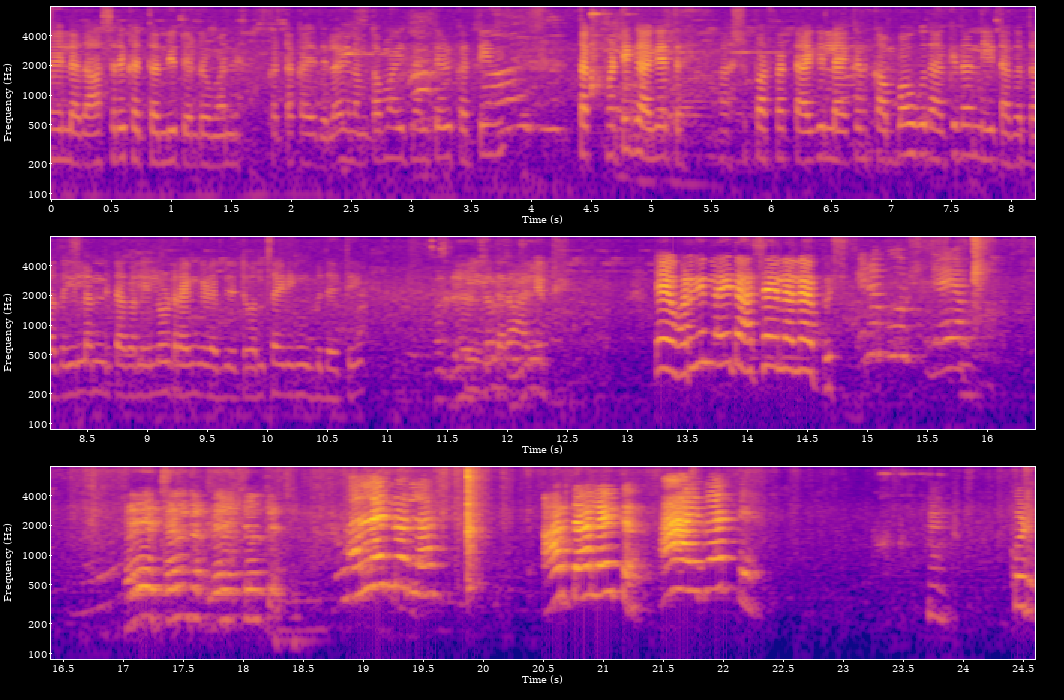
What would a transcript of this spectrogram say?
ಮೇಲೆ ಅದು ಆಸರಿ ಕಟ್ ಮೊನ್ನೆ. ಕಟ್ಟಕ್ಕಾಯ್ದಿಲ್ಲ ಈಗ ನಮ್ಮ ತಮ್ಮ ಇದ್ದಂತೇಳಿ ಕಟ್ಟೀವಿ. ತಕ್ಕ ಮಟ್ಟಿಗೆ ಆಗೈತೆ. ಅಷ್ಟು ಪರ್ಫೆಕ್ಟ್ ಆಗಿಲ್ಲ. ಯಾಕಂದ್ರೆ ಕಂಬ ಹೋಗೋದು ಹಾಕಿದ್ರೆ ನೀಟ್ ಆಗುತ್ತೆ ಅದು ಇಲ್ಲ ನೀಟಾಗಲ್ಲ ಇಲ್ಲೋ ಡ್ರಾಯಿಂಗ್ ಬಿದ್ದೈತಿ ಒಂದು ಸೈಡ್ ಹಿಂಗೆ ಬಿದ್ದೈತಿ. ಈ ಥರ ಆಗೈತಿ ಏ ಹೊರಗಿನ ಲೈಟ್ ಆಸೆ ಇಲ್ಲಲ್ಲ ಅಪ್ಪಿ ಆರ್ತ ಲೈಟ್ ಹ್ಞೂ ಕೊಡು.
